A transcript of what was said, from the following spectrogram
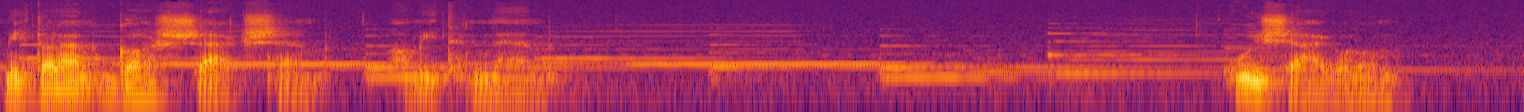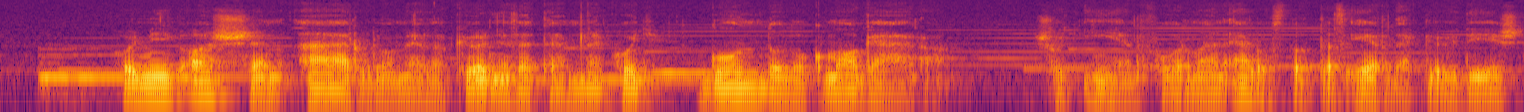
még talán gazság sem, amit nem. Újságolom, hogy még azt sem árulom el a környezetemnek, hogy gondolok magára, és hogy ilyen formán elosztott az érdeklődés,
